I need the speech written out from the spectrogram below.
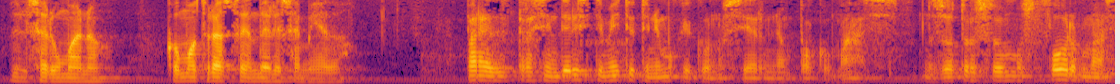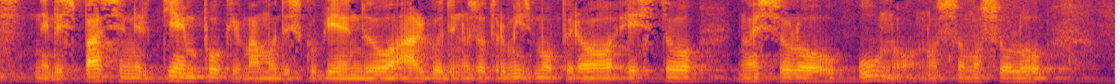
del ser humano. ¿Cómo trascender ese miedo? Para trascender este miedo tenemos que conocernos un poco más. Nosotros somos formas en el espacio, en el tiempo, que vamos descubriendo algo de nosotros mismos, pero esto no es solo uno, no somos solo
